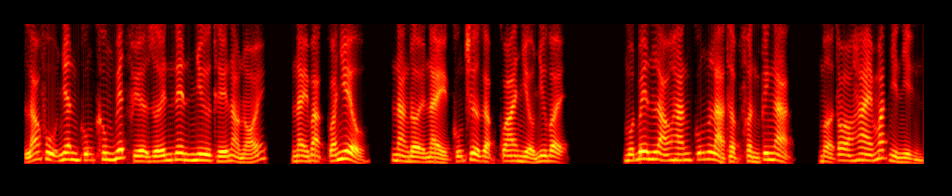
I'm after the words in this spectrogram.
lão phụ nhân cũng không biết phía dưới nên như thế nào nói, này bạc quá nhiều, nàng đời này cũng chưa gặp qua nhiều như vậy. Một bên lão hán cũng là thập phần kinh ngạc, mở to hai mắt nhìn nhìn.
